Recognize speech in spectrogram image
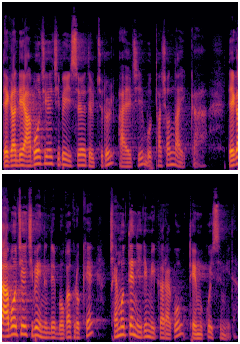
내가 내 아버지의 집에 있어야 될 줄을 알지 못하셨나이까. 내가 아버지의 집에 있는데 뭐가 그렇게 잘못된 일입니까? 라고 되묻고 있습니다.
